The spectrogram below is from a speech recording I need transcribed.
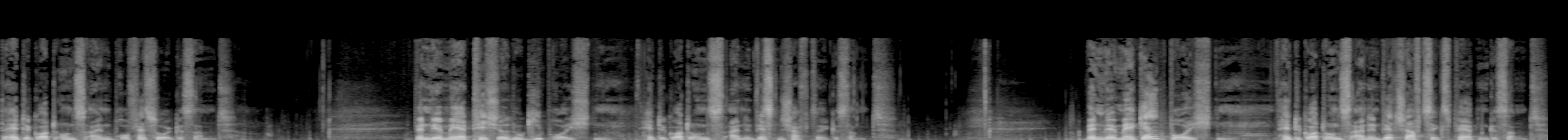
da hätte Gott uns einen Professor gesandt. Wenn wir mehr Technologie bräuchten, hätte Gott uns einen Wissenschaftler gesandt. Wenn wir mehr Geld bräuchten, hätte Gott uns einen Wirtschaftsexperten gesandt.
